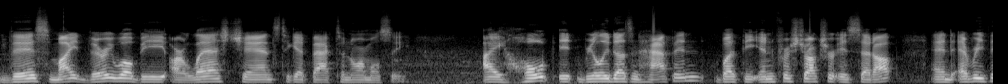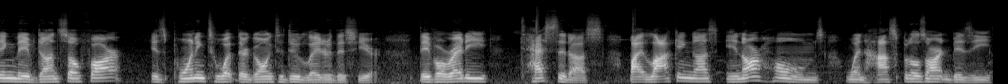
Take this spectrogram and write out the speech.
This might very well be our last chance to get back to normalcy. I hope it really doesn't happen, but the infrastructure is set up and everything they've done so far is pointing to what they're going to do later this year. They've already tested us by locking us in our homes when hospitals aren't busy,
